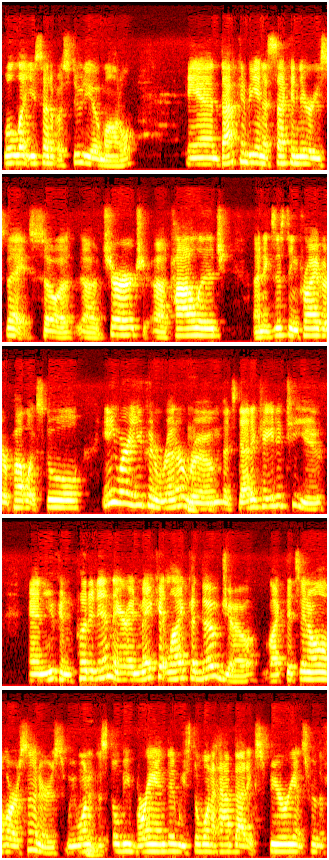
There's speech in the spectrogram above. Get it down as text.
we'll let you set up a studio model. And that can be in a secondary space. So a, a church, a college, an existing private or public school, anywhere you can rent a mm-hmm. room that's dedicated to you and you can put it in there and make it like a dojo, like it's in all of our centers. We want it to mm-hmm. still be branded. We still want to have that experience for the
